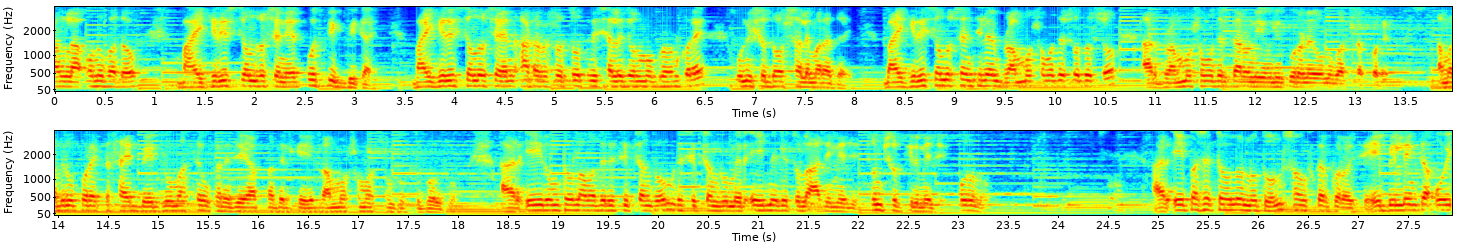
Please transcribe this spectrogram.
বাংলা অনুবাদক ভাই গিরিশ চন্দ্র সেনের পৈতৃক বিটায়। ভাই গিরিশ চন্দ্র সেন আঠারোশো চৌত্রিশ সালে জন্মগ্রহণ করে উনিশশো দশ সালে মারা যায়। ভাই গিরিশ চন্দ্র সেন ছিলেন ব্রাহ্ম সমাজের সদস্য আর ব্রাহ্ম সমাজের কারণে উনি কোরআনের অনুবাদটা করেন। আমাদের উপরে একটা সাইড বেডরুম আছে, ওখানে যে আপনাদেরকে ব্রাহ্ম সমাজ সম্পর্কে বলব। আর এই রুমটা হলো আমাদের রিসেপশন রুম রিসেপশন রুমের এই মেজেটা হলো আদি মেজে চুনসুরকির মেজে পুরনো। আর এই পাশেরটা হলো নতুন, সংস্কার করা হয়েছে। এই বিল্ডিংটা ওই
